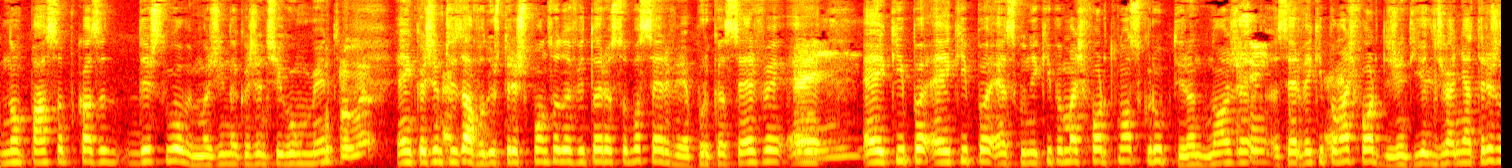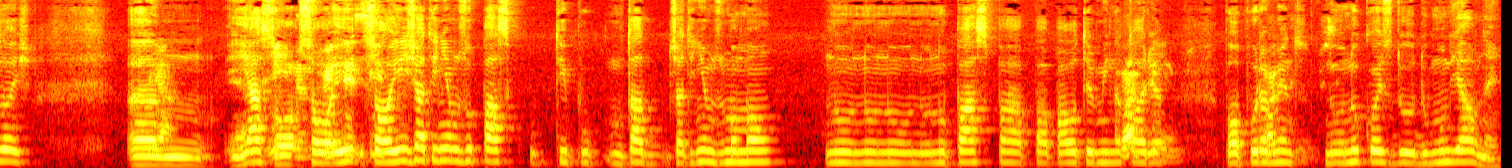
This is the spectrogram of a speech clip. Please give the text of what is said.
não passa por causa deste gol. Imagina que a gente chega a um momento em que a gente precisava dos três pontos ou da vitória sobre a Sérvia. É porque a Sérvia é, Ei. é, a, equipa, é, a, equipa, é a segunda equipa mais forte do nosso grupo. Tirando nós, a- Sim. a Sérvia é a equipa É. mais forte. A gente ia-lhes ganhar 3-2. Um, Yeah. Yeah. ah, só, só, aí, só aí já tínhamos o passo, tipo, metade, já tínhamos uma mão no, no, no, no, passo para, para, para a outra eliminatória, tínhamos. para o apuramento, Claro no, no coisa do, do Mundial, né?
